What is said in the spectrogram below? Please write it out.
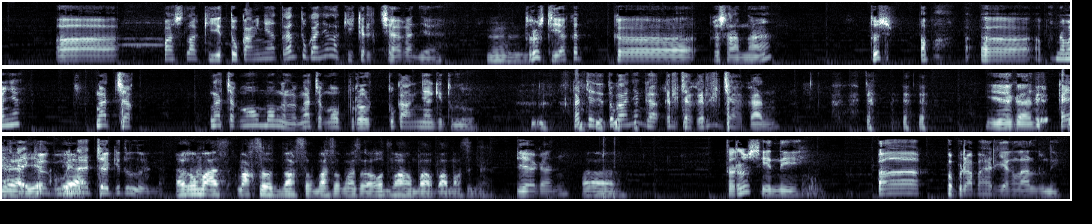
eh pas lagi tukangnya kan tukangnya lagi kerja kan ya. Hmm. Terus dia ke ke ke sana. Terus apa eh apa namanya? ngajak ngajak ngomong loh, ngajak ngobrol tukangnya gitu loh. Kan jadi tukangnya nggak kerja-kerja kan. Iya kan? Kayak Iya, kayak iya, gangguin iya. aja gitu loh. Aku mas maksud maksud masuk masuk aku paham paham, paham maksudnya. Iya kan? Ah. Terus ini eh beberapa hari yang lalu nih.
